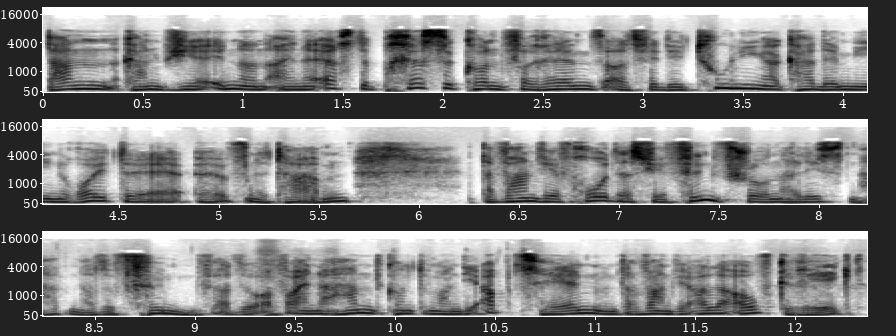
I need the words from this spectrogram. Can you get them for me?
Dann kann ich mich erinnern, eine erste Pressekonferenz, als wir die Tooling Akademie in Reute eröffnet haben. Da waren wir froh, dass wir fünf Journalisten hatten, also fünf. Also auf einer Hand konnte man die abzählen und da waren wir alle aufgeregt,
